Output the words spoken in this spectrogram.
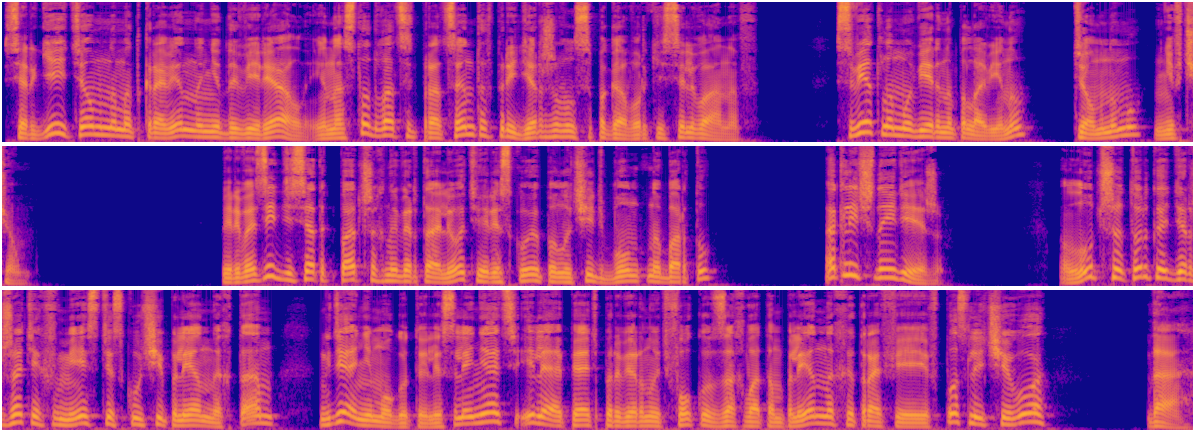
Сергей темным откровенно не доверял и на 120% придерживался поговорки Сильванов. Светлому верь наполовину, темному — ни в чем. Перевозить десяток падших на вертолете, рискуя получить бунт на борту? Отличная идея же. Лучше только держать их вместе с кучей пленных там, где они могут или слинять, или опять провернуть фокус с захватом пленных и трофеев, после чего... Да,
